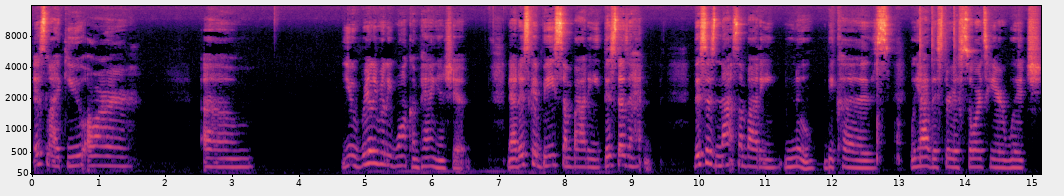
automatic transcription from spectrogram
It's like you are, um, you really, really want companionship. Now, this could be somebody, this doesn't this is not somebody new because we have this three of swords here which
